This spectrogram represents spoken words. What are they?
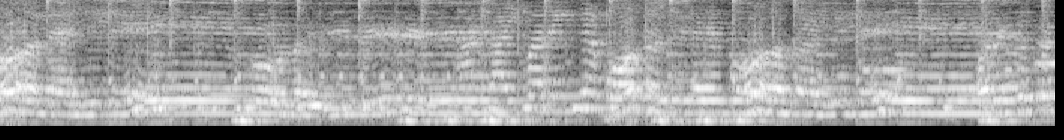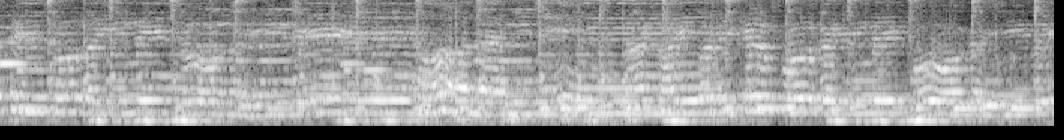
சோலையிலே கைப்பறிக்க போகையிலே போகையிலே பறிக்க தட்டி சோலையிலே சோலையிலே சோலையிலே கைப்பறிக்க போகையிலே போகையிலே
